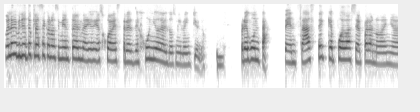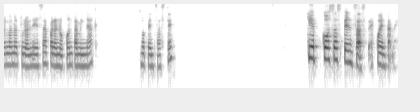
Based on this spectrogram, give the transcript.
Hola, bienvenido a tu clase de conocimiento del mediodía, es jueves 3 de junio del 2021. Pregunta, ¿pensaste qué puedo hacer para no dañar la naturaleza, para no contaminar? ¿Lo pensaste? ¿Qué cosas pensaste? Cuéntame.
